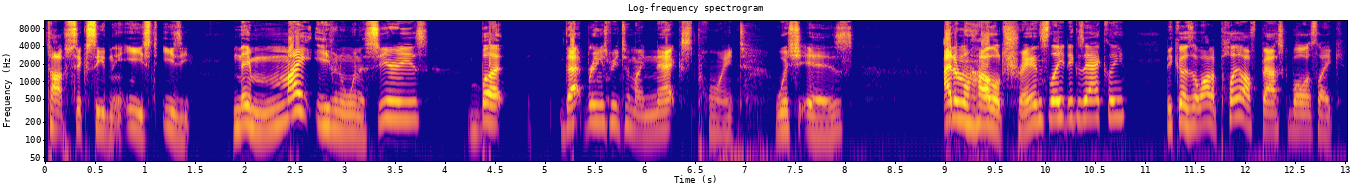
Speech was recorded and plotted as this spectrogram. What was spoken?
top 6 seed in the East easy. And they might even win a series, but that brings me to my next point, which is I don't know how they'll translate exactly because a lot of playoff basketball is like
